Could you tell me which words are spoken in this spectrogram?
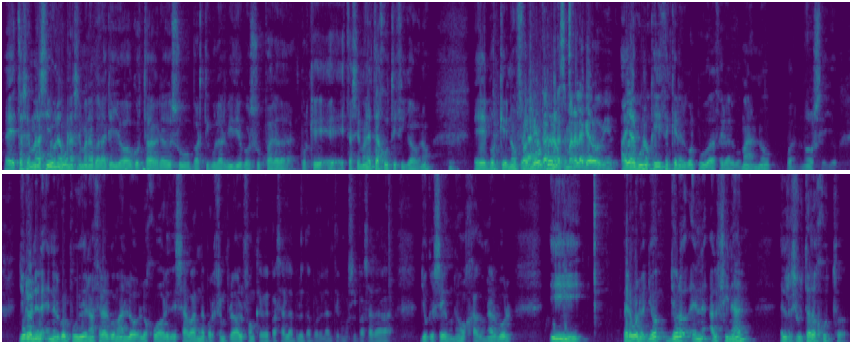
Esta semana ha sido una buena semana para que Joao Costa grabe su particular vídeo con sus paradas, porque eh, esta semana está justificado, ¿no? Mm. porque no falló. La, semana le ha quedado bien. Hay algunos que dicen que en el gol pudo hacer algo más, ¿no? Bueno, no lo sé yo. Yo creo que en el, gol pudieron hacer algo más los, jugadores de esa banda, por ejemplo, Alfon, que ve pasar la pelota por delante como si pasara, yo qué sé, una hoja de un árbol. Y, pero bueno, yo, yo al final el resultado es justo.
